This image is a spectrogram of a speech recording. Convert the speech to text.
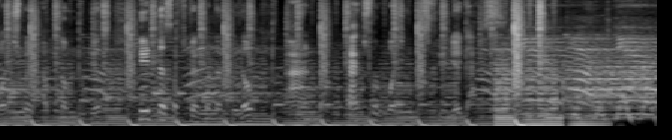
watch my upcoming videos hit the subscribe button below. And thanks for watching this video guys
